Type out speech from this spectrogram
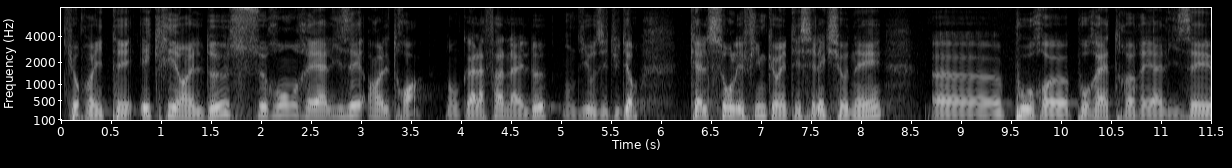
qui auront été écrits en L2, seront réalisés en L3. Donc à la fin de la L2, on dit aux étudiants quels sont les films qui ont été sélectionnés euh, pour, euh, pour être réalisés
